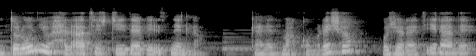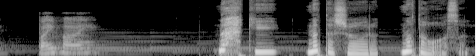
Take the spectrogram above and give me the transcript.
انطروني بحلقات جديدة بإذن الله. كانت معكم رشا وجرات إرادة. باي باي. نحكي نتشارك نتواصل.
